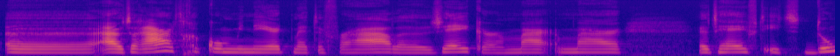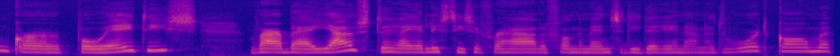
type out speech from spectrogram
Eh, uiteraard gecombineerd met de verhalen, zeker. Maar, maar het heeft iets donker poëtisch, waarbij juist de realistische verhalen van de mensen die erin aan het woord komen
